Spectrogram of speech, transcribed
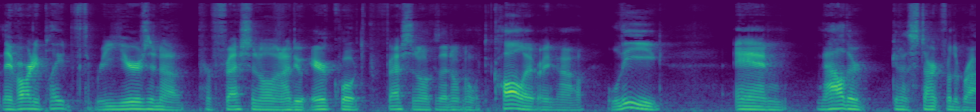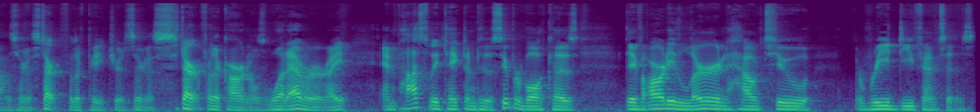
They've already played three years in a professional, and I do air quotes professional because I don't know what to call it right now, league. And now they're going to start for the Browns. They're going to start for the Patriots. They're going to start for the Cardinals, whatever, right? And possibly take them to the Super Bowl because they've already learned how to read defenses,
